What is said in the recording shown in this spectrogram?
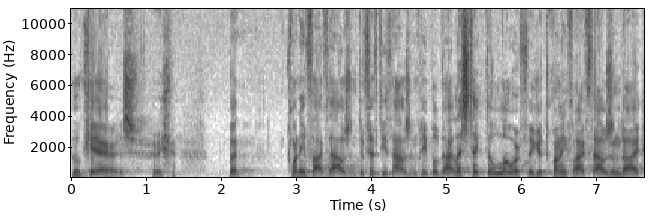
Who cares? but 25,000 to 50,000 people die. Let's take the lower figure 25,000 die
